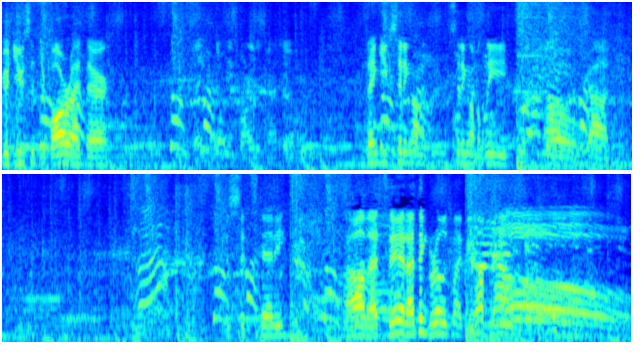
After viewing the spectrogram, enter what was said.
Good usage of bar right there. Zangief sitting on sitting on the lead. Oh God. Just sit steady. Oh, that's it. I think Rose might be up now.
